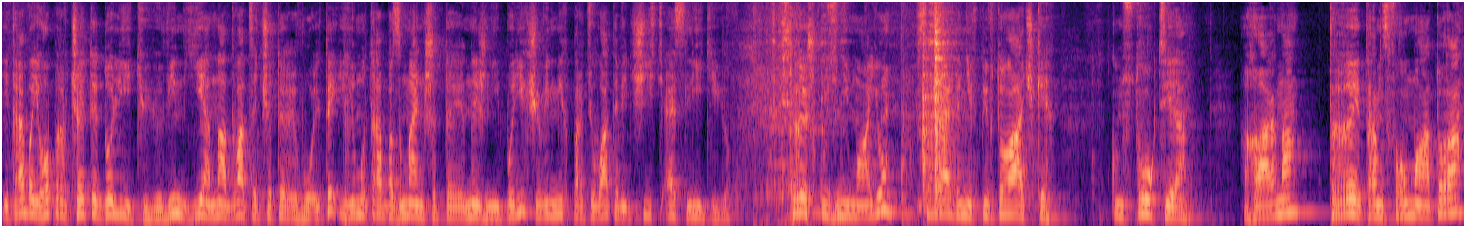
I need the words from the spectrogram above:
і треба його привчити до літію. Він є на 24 вольти і йому треба зменшити нижній поріг, щоб він міг працювати від 6С літію. Кришку знімаю. Всередині в півторачки конструкція гарна. Три трансформатора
